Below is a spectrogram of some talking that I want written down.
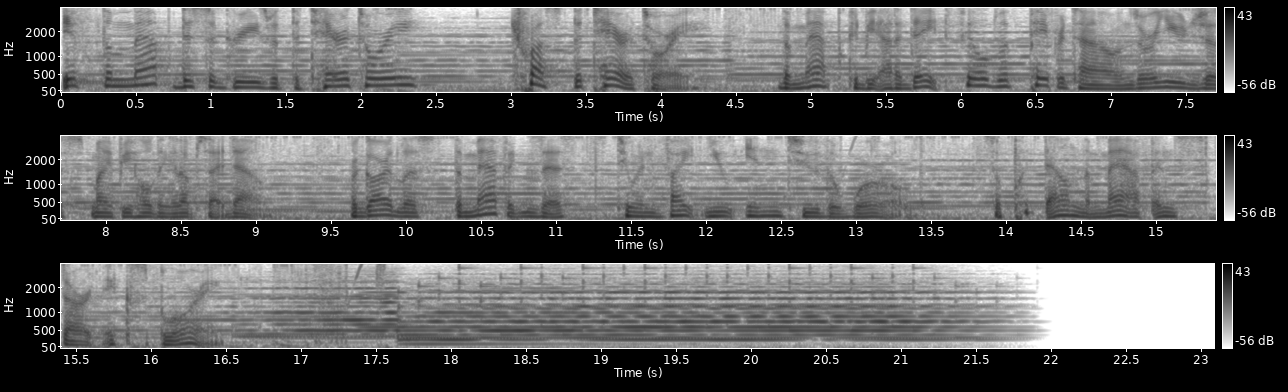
If the map disagrees with the territory, trust the territory. The map could be out of date, filled with paper towns, or you just might be holding it upside down. Regardless, the map exists to invite you into the world. So put down the map and start exploring.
